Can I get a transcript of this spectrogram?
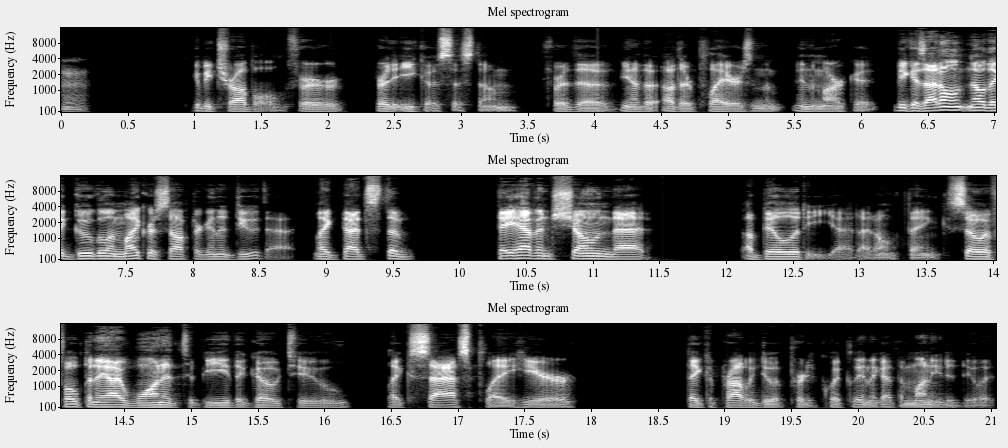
hmm. it could be trouble for for the ecosystem for the you know the other players in the in the market because I don't know that Google and Microsoft are going to do that. Like that's the they haven't shown that ability yet. I don't think so. If OpenAI wanted to be the go to like SaaS play here, they could probably do it pretty quickly, and they got the money to do it.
